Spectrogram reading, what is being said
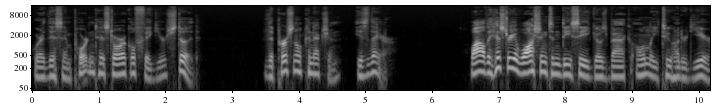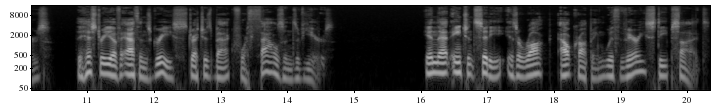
where this important historical figure stood. The personal connection is there. While the history of Washington, D.C. goes back only 200 years, the history of Athens, Greece stretches back for thousands of years. In that ancient city is a rock outcropping with very steep sides.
